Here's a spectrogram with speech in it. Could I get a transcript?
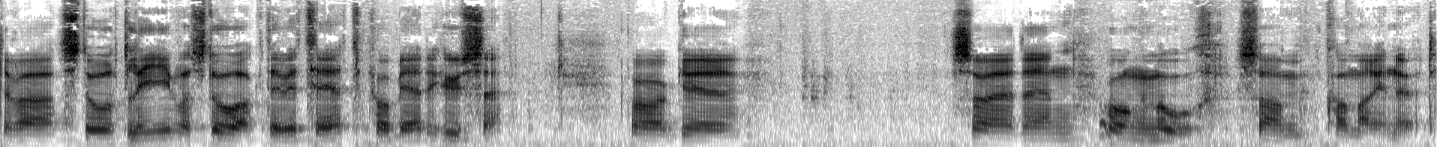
Det var stort liv og stor aktivitet på bedehuset. Og eh, så er det en ung mor som kommer i nød.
